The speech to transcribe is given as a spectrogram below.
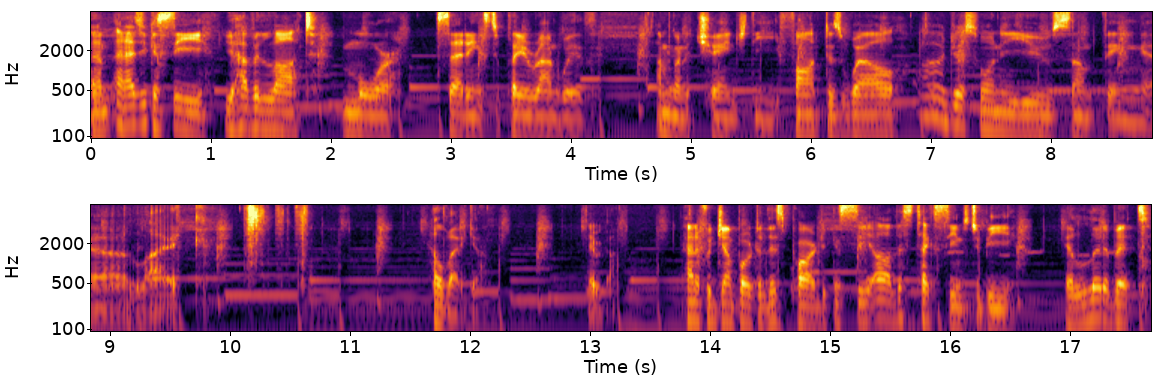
Um, and as you can see, you have a lot more settings to play around with. I'm gonna change the font as well. I just want to use something uh, like Helvetica. There we go. And if we jump over to this part, you can see, oh, this text seems to be a little bit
